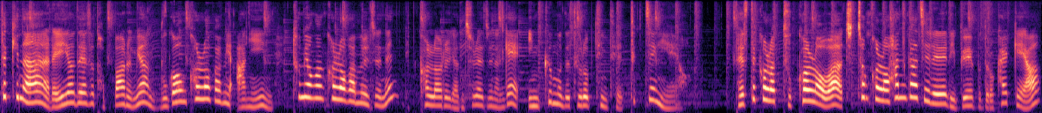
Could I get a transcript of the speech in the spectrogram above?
특히나 layered에서 덧바르면 무거운 컬러감이 아닌 투명한 컬러감을 주는 립 컬러를 연출해주는 게 잉크무드 드롭 틴트의 특징이에요. 베스트 컬러 두 컬러와 추천 컬러 한 가지를 리뷰해 보도록 할게요.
